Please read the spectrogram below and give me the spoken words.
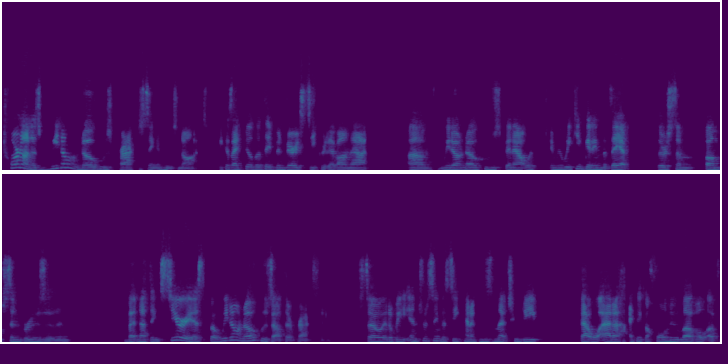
torn on is we don't know who's practicing and who's not because I feel that they've been very secretive on that. Um, we don't know who's been out with. I mean, we keep getting that they have there's some bumps and bruises and but nothing serious. But we don't know who's out there practicing. So it'll be interesting to see kind of who's in that two deep. That will add, a, I think, a whole new level of,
